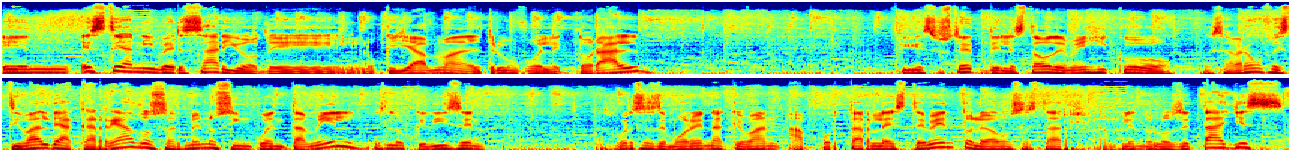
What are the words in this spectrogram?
en este aniversario de lo que llama el triunfo electoral, fíjese usted, del Estado de México, pues habrá un festival de acarreados, al menos 50 mil, es lo que dicen las fuerzas de Morena que van a aportarle a este evento. Le vamos a estar ampliando los detalles.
